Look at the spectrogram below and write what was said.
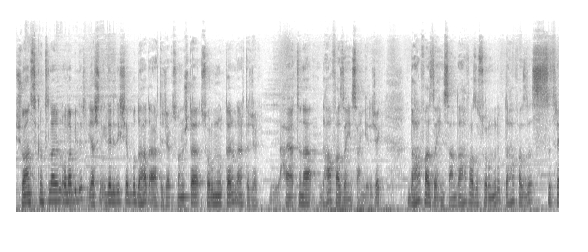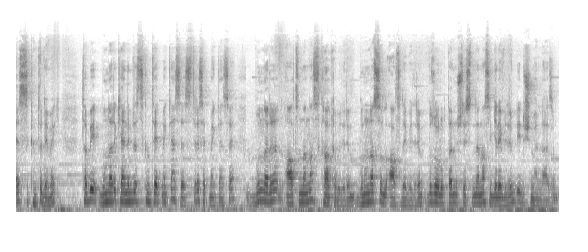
Şu an sıkıntıların olabilir. Yaşın ilerledikçe bu daha da artacak. Sonuçta sorumlulukların artacak. Hayatına daha fazla insan gelecek. Daha fazla insan, daha fazla sorumluluk, daha fazla stres, sıkıntı demek. Tabi bunları kendimize sıkıntı etmektense, stres etmektense bunların altından nasıl kalkabilirim, bunu nasıl alt edebilirim, bu zorlukların üstesinden nasıl gelebilirim diye düşünmen lazım.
